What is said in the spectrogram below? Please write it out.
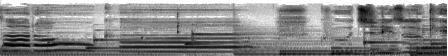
だろうか。口づけ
